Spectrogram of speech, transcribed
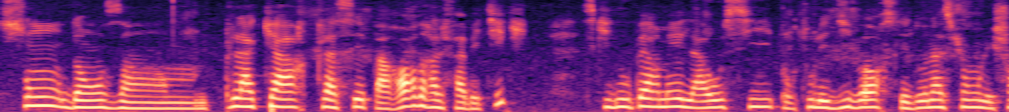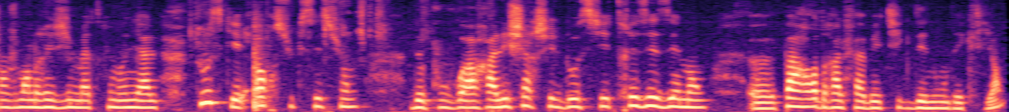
sont dans un placard classé par ordre alphabétique ce qui nous permet là aussi, pour tous les divorces, les donations, les changements de régime matrimonial, tout ce qui est hors succession, de pouvoir aller chercher le dossier très aisément euh, par ordre alphabétique des noms des clients.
